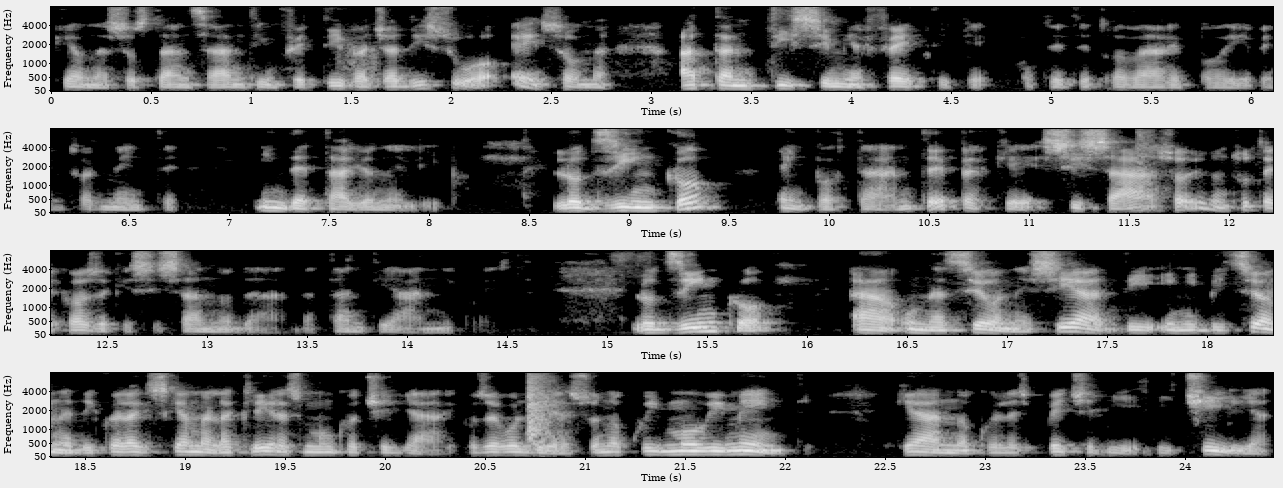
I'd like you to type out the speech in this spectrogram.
che è una sostanza antinfettiva già di suo, e insomma ha tantissimi effetti che potete trovare poi eventualmente in dettaglio nel libro. Lo zinco è importante perché si sa, sono tutte cose che si sanno da, da tanti anni queste. Lo zinco ha un'azione sia di inibizione di quella che si chiama la clearance mucociliare. Cosa vuol dire? Sono quei movimenti che hanno quelle specie di, di ciglia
